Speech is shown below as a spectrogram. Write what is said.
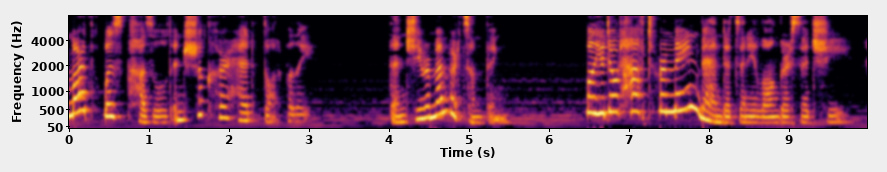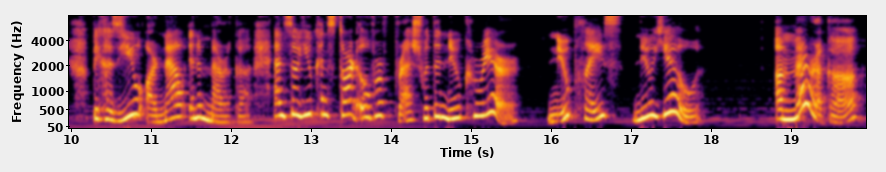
Martha was puzzled and shook her head thoughtfully. Then she remembered something. Well, you don't have to remain bandits any longer, said she, because you are now in America, and so you can start over fresh with a new career. New place, new you. America?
